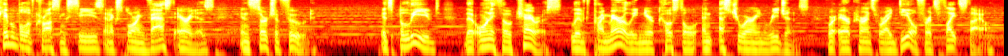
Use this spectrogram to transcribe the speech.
capable of crossing seas and exploring vast areas in search of food. It's believed that Ornithocheirus lived primarily near coastal and estuarine regions, where air currents were ideal for its flight style.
